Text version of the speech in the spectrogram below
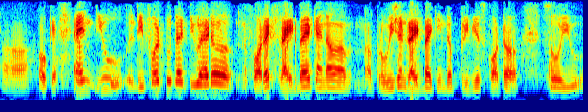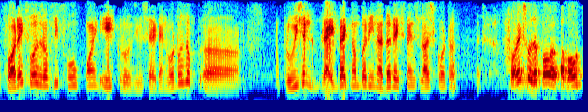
Uh, okay. And you referred to that you had a forex write back and a, a provision write back in the previous quarter. So you forex was roughly 4.8 crores, you said. And what was the uh, provision write back number in other expense last quarter? Forex was about, about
